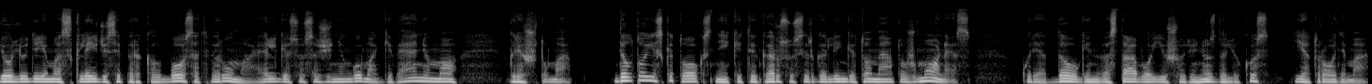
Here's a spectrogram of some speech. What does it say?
Jo liudėjimas skleidžiasi per kalbos atvirumą, elgesio sažiningumą, gyvenimo griežtumą. Dėl to jis kitoks nei kiti garsus ir galingi to meto žmonės, kurie daug investavo į išorinius dalykus, į atrodymą.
